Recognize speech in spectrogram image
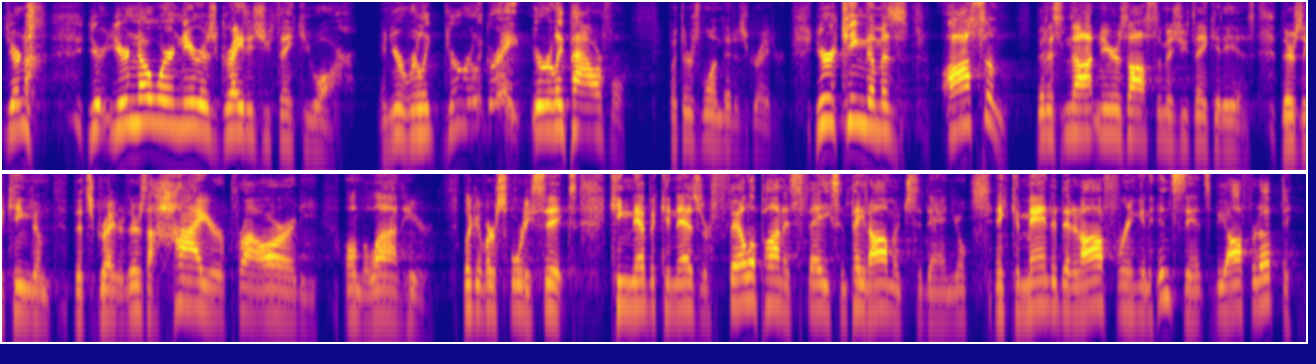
you're not you're, you're nowhere near as great as you think you are. And you're really you're really great. You're really powerful. But there's one that is greater. Your kingdom is awesome but it's not near as awesome as you think it is. There's a kingdom that's greater. There's a higher priority on the line here. Look at verse 46. King Nebuchadnezzar fell upon his face and paid homage to Daniel and commanded that an offering and incense be offered up to him.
